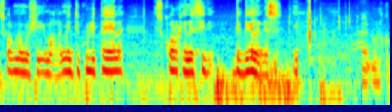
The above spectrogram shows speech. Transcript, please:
iskool maamulshay iyo macalimiintii kulli iskoolkana si degdegalan dhis dhulka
